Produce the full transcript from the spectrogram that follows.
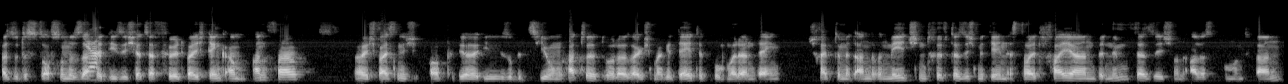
Also das ist auch so eine Sache, ja. die sich jetzt erfüllt, weil ich denke am Anfang, äh, ich weiß nicht, ob ihr, ihr so Beziehungen hattet oder sage ich mal gedatet, wo man dann denkt, schreibt er mit anderen Mädchen, trifft er sich mit denen, ist er halt feiern, benimmt er sich und alles drum und dran.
